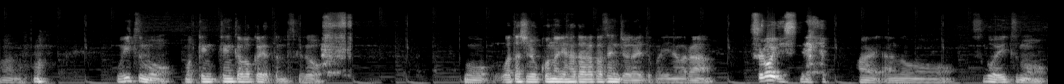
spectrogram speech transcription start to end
あの もういつも、まあ、けん喧嘩ばっかりだったんですけど、もう私をこんなに働かせんじゃないとか言いながら、すごいですね。はい、あのすごいいつも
